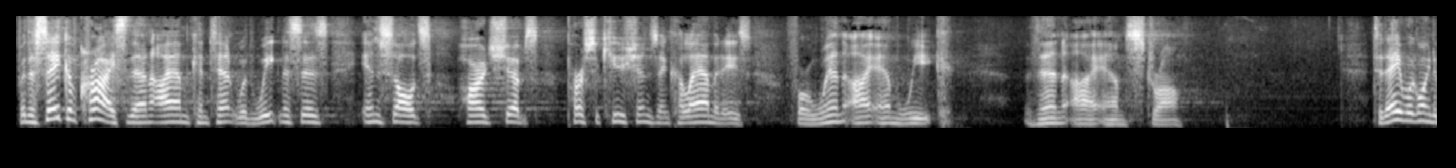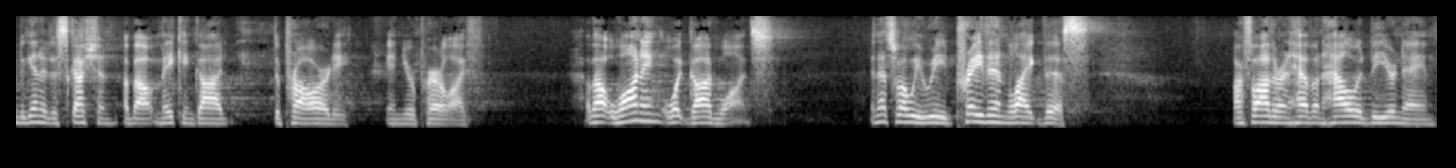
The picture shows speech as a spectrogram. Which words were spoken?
For the sake of Christ, then, I am content with weaknesses, insults, hardships, persecutions, and calamities. For when I am weak, then I am strong. Today, we're going to begin a discussion about making God the priority in your prayer life, about wanting what God wants. And that's why we read, Pray then like this Our Father in heaven, hallowed be your name.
